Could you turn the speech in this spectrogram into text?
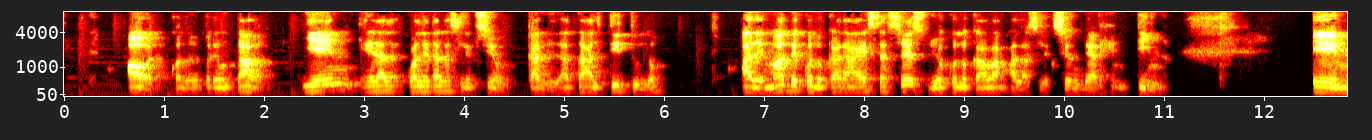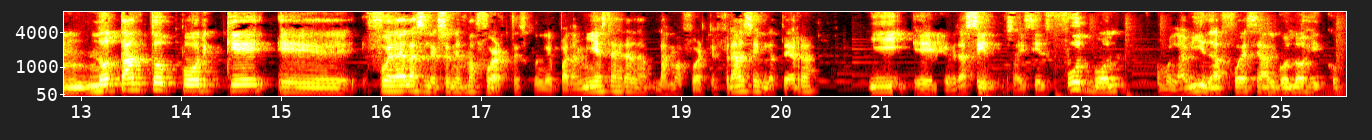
Ahora, cuando me preguntaban quién era, cuál era la selección candidata al título, además de colocar a estas tres, yo colocaba a la selección de Argentina. Em, no tanto porque eh, fuera de las selecciones más fuertes, porque para mí estas eran las, más fuertes, Francia, Inglaterra y eh, Brasil. O sea, y si el fútbol, como la vida, fuese algo lógico,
